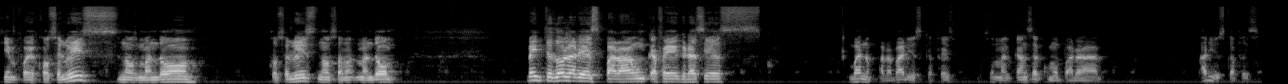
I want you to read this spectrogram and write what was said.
¿Quién fue? José Luis nos mandó. José Luis nos mandó 20 dólares para un café, gracias. Bueno, para varios cafés. Eso me alcanza como para varios cafés.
